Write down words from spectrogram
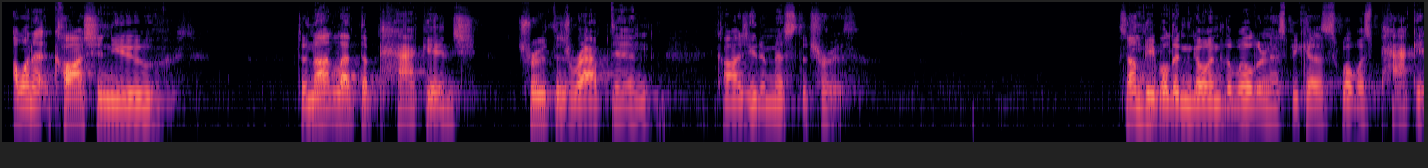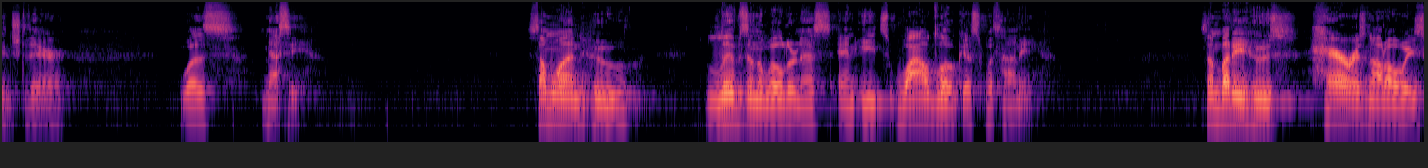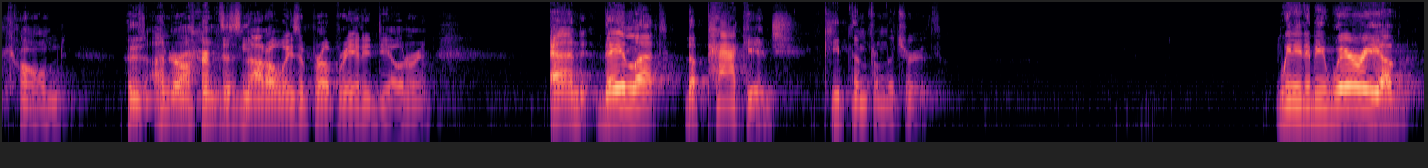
I want to caution you to not let the package truth is wrapped in cause you to miss the truth. Some people didn't go into the wilderness because what was packaged there was messy. Someone who lives in the wilderness and eats wild locusts with honey. Somebody whose hair is not always combed, whose underarms is not always appropriated deodorant, and they let the package keep them from the truth. We need to be wary of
